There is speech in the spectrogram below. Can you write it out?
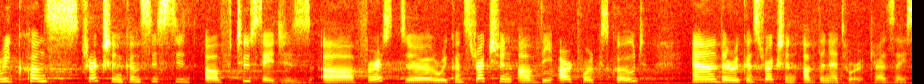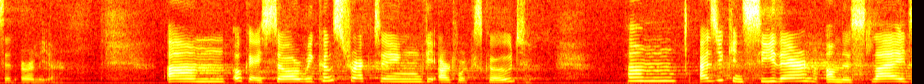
reconstruction consisted of two stages. Uh, first, the reconstruction of the artworks code and the reconstruction of the network, as I said earlier. Um, okay, so reconstructing the artworks code. Um, as you can see there on the slide,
